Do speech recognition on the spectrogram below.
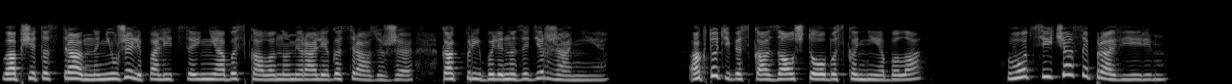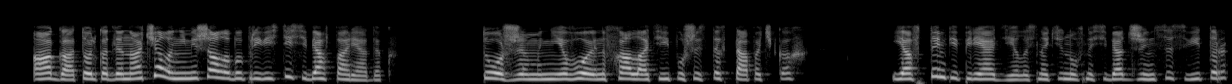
Вообще-то странно, неужели полиция не обыскала номер Олега сразу же, как прибыли на задержание? А кто тебе сказал, что обыска не было? Вот сейчас и проверим. Ага, только для начала не мешало бы привести себя в порядок. Тоже мне воин в халате и пушистых тапочках. Я в темпе переоделась, натянув на себя джинсы, свитер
